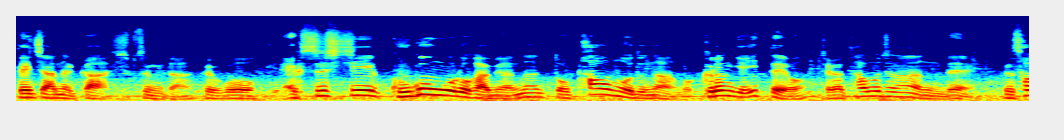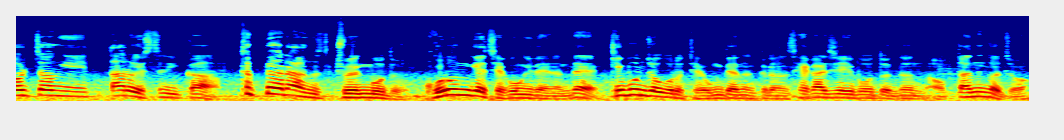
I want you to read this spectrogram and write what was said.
되지 않을까 싶습니다. 그리고 XC90으로 가면은 또 파워 모드나 뭐 그런 게 있대요. 제가 타보진 않았는데 그 설정이 따로 있으니까 특별한 주행 모드 그런 게 제공이 되는데 기본적으로 제공되는 그런 세 가지 모드는 없다는 거죠.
